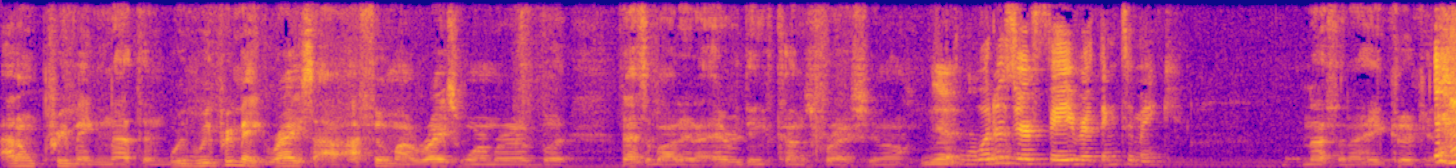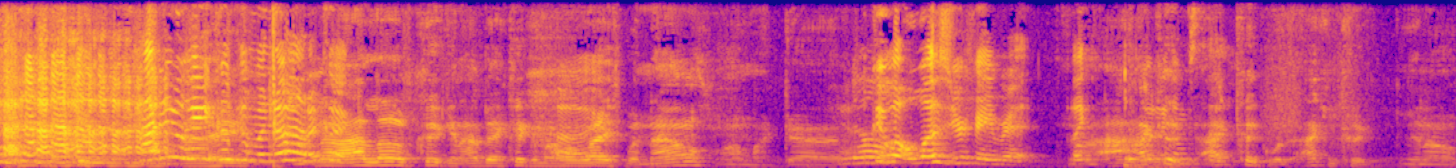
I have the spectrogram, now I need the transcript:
I don't pre-make nothing. We, we pre-make rice. I, I fill my rice warmer up, but that's about it. Everything comes fresh, you know. Yeah. What is your favorite thing to make? Nothing. I hate cooking. How do you hate I cooking but know how to no, cook? I love cooking. I've been cooking my whole Uh, life, but now, oh my god. No. Okay, what was your favorite? Like, No, I, I cook. I cook with. I can cook. You know,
